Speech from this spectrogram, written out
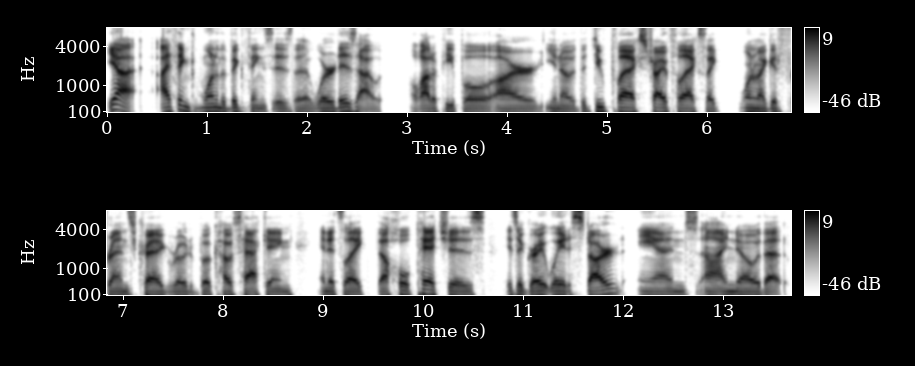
Yeah, I think one of the big things is the word is out. A lot of people are, you know, the duplex, triplex, like one of my good friends, Craig, wrote a book, House Hacking, and it's like the whole pitch is it's a great way to start. And uh, I know that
